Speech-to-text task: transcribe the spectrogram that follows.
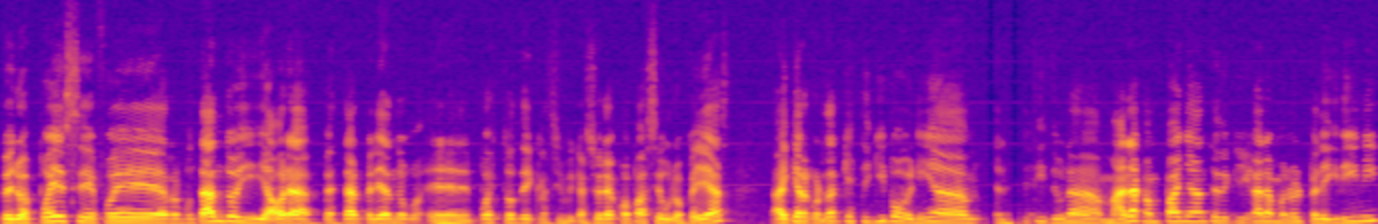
pero después se fue repuntando y ahora estar peleando eh, puestos de clasificación a copas europeas. Hay que recordar que este equipo venía el Betis de una mala campaña antes de que llegara Manuel Pellegrini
